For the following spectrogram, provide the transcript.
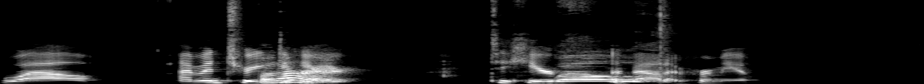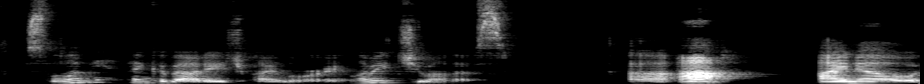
Wow. I'm intrigued But to hear to hear Well- about it from you. So let me think about H. pylori. Let me chew on this. Uh, ah, I know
